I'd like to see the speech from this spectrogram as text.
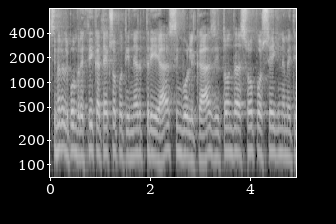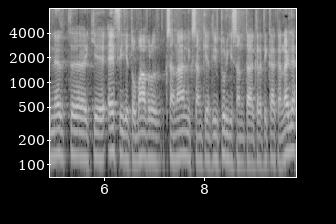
Σήμερα λοιπόν βρεθήκατε έξω από την ΕΡΤ3 συμβολικά, ζητώντας όπως έγινε με την ΕΡΤ και έφυγε το μαύρο, ξανά άνοιξαν και λειτουργήσαν τα κρατικά κανάλια,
